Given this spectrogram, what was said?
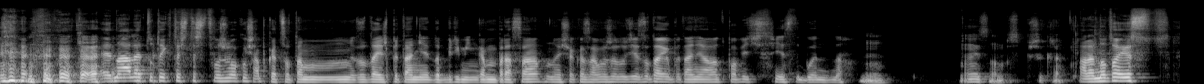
No ale tutaj ktoś też stworzył jakąś apkę, co tam zadajesz pytanie do Birmingham Brasa, no i się okazało, że ludzie zadają pytania, ale odpowiedź jest błędna. Mm. No nic, no przykre. Ale no to jest...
